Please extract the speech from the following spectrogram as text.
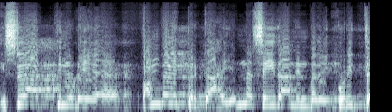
இஸ்லாத்தினுடைய பங்களிப்பிற்காக என்ன செய்தான் என்பதை குறித்த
